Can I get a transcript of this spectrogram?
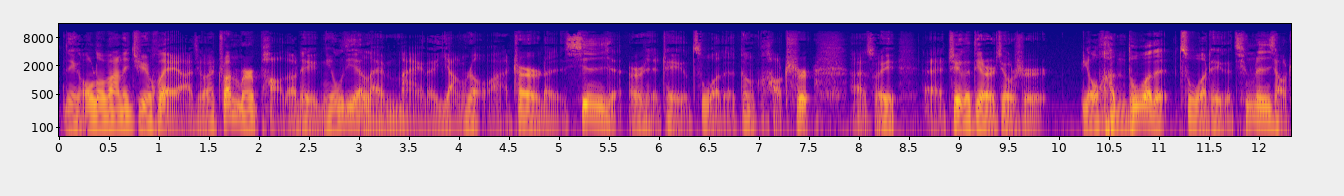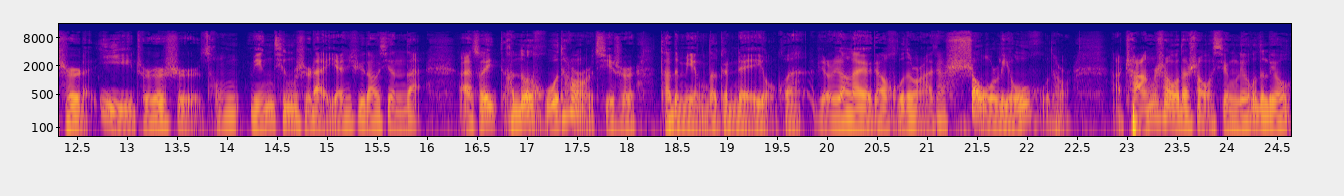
那个欧罗巴那聚会啊，就还专门跑到这牛街来买的羊肉啊，这儿的新鲜，而且这个做的更好吃啊，所以呃这个地儿就是。有很多的做这个清真小吃的，一直是从明清时代延续到现在，哎，所以很多胡同其实它的名字跟这也有关。比如原来有条胡同啊，叫寿刘胡同，啊，长寿的寿，姓刘的刘，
